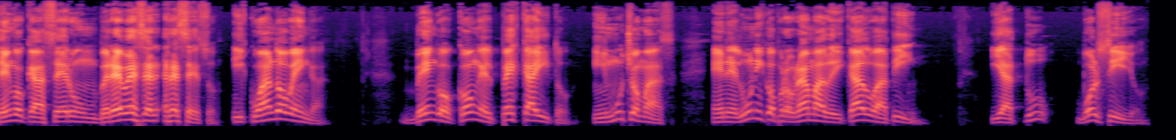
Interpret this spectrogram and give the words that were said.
Tengo que hacer un breve ce- receso y cuando venga, vengo con el pescadito y mucho más en el único programa dedicado a ti y a tu bolsillo.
